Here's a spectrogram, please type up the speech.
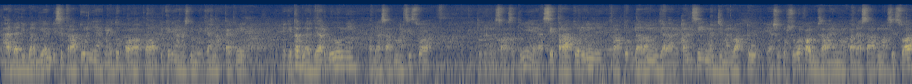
ada di bagian di si teraturnya. Nah itu pola-pola pikir yang harus dimiliki anak teknik ya kita belajar dulu nih pada saat mahasiswa. Gitu dengan salah satunya ya si teratur ini teratur dalam menjalankan si manajemen waktu. Ya syukur-syukur kalau misalnya emang pada saat mahasiswa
